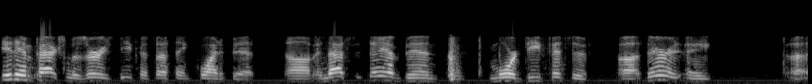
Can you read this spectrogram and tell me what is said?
it impacts Missouri's defense, I think, quite a bit. Um, and that's, they have been more defensive. Uh, they're a, uh,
